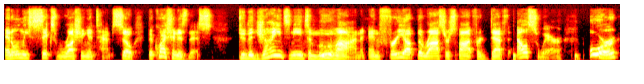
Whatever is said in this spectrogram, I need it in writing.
and only six rushing attempts. So the question is this do the Giants need to move on and free up the roster spot for depth elsewhere? Or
